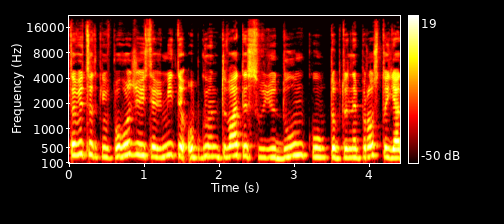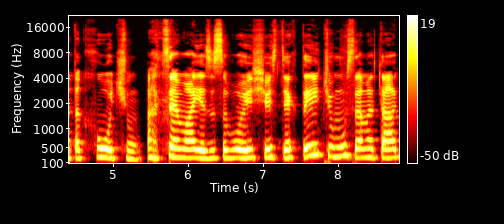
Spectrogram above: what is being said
100% погоджуюся, вміти обґрунтувати свою думку, тобто не просто я так хочу, а це має за собою щось тягти, чому саме так.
